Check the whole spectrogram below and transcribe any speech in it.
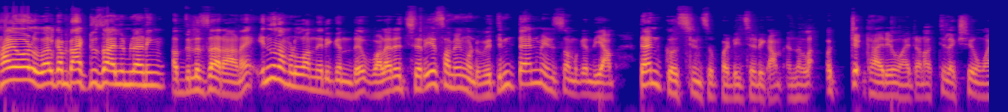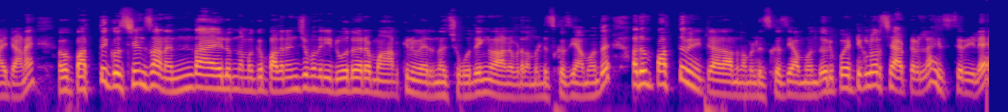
Hi all welcome back to Xylem learning Abdulla സാറാണ് ഇന്ന് നമ്മൾ വന്നിരിക്കുന്നത് വളരെ ചെറിയ സമയം കൊണ്ട് വിത്തിൻ ടെൻ മിനിറ്റ്സ് നമുക്ക് എന്ത് ചെയ്യാം? ടെൻ ക്വസ്റ്റ്യൻസ് പഠിച്ചെടുക്കാം എന്നുള്ള ഒറ്റ കാര്യവുമായിട്ടാണ് ഒറ്റ ലക്ഷ്യവുമായിട്ടാണ്. അപ്പോൾ പത്ത് ക്വസ്റ്റ്യൻസ് ആണ് എന്തായാലും നമുക്ക് പതിനഞ്ച് മുതൽ ഇരുപത് വരെ മാർക്കിന് വരുന്ന ചോദ്യങ്ങളാണ് ഇവിടെ നമ്മൾ ഡിസ്കസ് ചെയ്യാൻ പോകുന്നത്. അതും പത്ത് മിനിറ്റാണ് നമ്മൾ ഡിസ്കസ് ചെയ്യാൻ പോകുന്നത്. ഒരു പെർട്ടിക്കുലർ ചാപ്റ്ററിലെ ഹിസ്റ്ററിയിലെ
